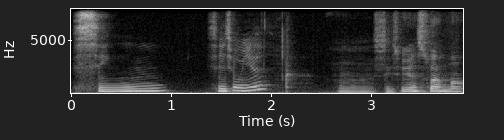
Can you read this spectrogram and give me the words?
邢邢岫烟，嗯，邢岫烟算吗？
